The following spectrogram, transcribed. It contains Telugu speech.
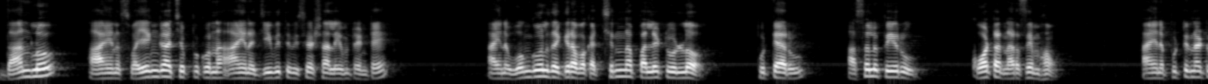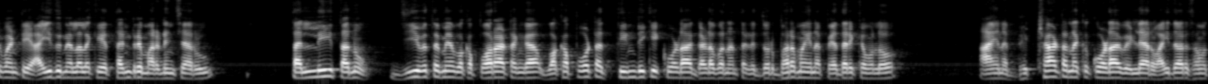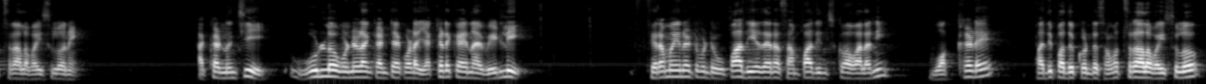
దానిలో ఆయన స్వయంగా చెప్పుకున్న ఆయన జీవిత విశేషాలు ఏమిటంటే ఆయన ఒంగోలు దగ్గర ఒక చిన్న పల్లెటూళ్ళలో పుట్టారు. అసలు పేరు కోట నరసింహం. ఆయన పుట్టినటువంటి ఐదు నెలలకే తండ్రి మరణించారు. తల్లి తను జీవితమే ఒక పోరాటంగా ఒక పూట తిండికి కూడా గడవనంతటి దుర్భరమైన పేదరికంలో ఆయన భిక్షాటనకు కూడా వెళ్ళారు ఐదారు సంవత్సరాల వయసులోనే. అక్కడి నుంచి ఊళ్ళో ఉండడం కంటే కూడా ఎక్కడికైనా వెళ్ళి స్థిరమైనటువంటి ఉపాధి ఏదైనా సంపాదించుకోవాలని ఒక్కడే పది పదకొండు సంవత్సరాల వయసులో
